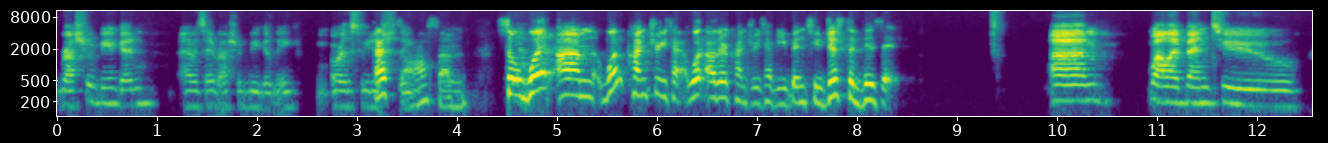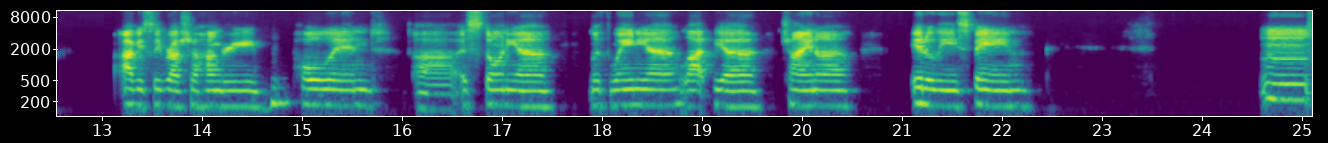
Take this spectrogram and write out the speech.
Russia would be a good. I would say Russia would be a good league, or the Swedish. That's league. awesome. So yeah. what um what countries what other countries have you been to just to visit? Um. Well, I've been to obviously Russia, Hungary, mm-hmm. Poland, uh, Estonia, Lithuania, Latvia, China, Italy, Spain. Mm,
